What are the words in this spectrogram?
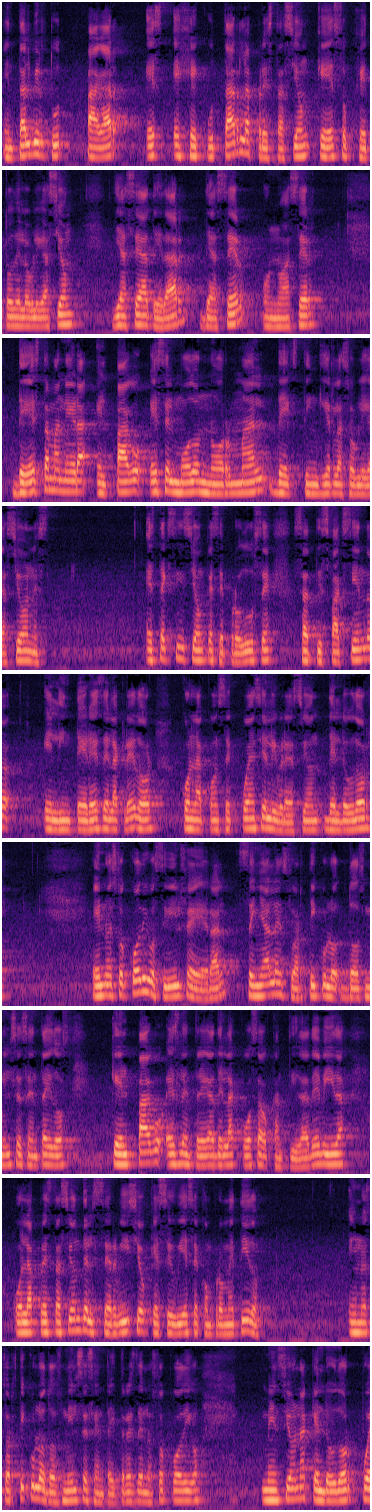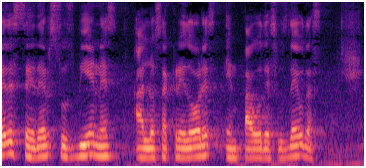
En tal virtud, pagar es ejecutar la prestación que es objeto de la obligación, ya sea de dar, de hacer o no hacer. De esta manera, el pago es el modo normal de extinguir las obligaciones. Esta extinción que se produce satisfaciendo el interés del acreedor con la consecuencia liberación del deudor. En nuestro Código Civil Federal señala en su artículo 2062 que el pago es la entrega de la cosa o cantidad de vida o la prestación del servicio que se hubiese comprometido. En nuestro artículo 2063 de nuestro código menciona que el deudor puede ceder sus bienes a los acreedores en pago de sus deudas.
